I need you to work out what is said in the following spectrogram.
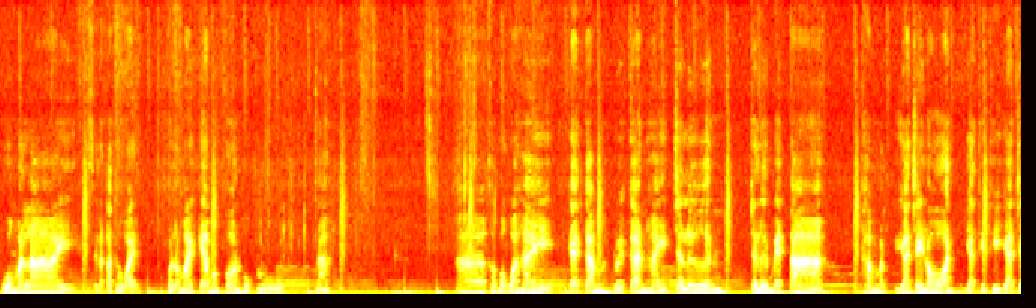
พวงมาลัยเสร็จแล้วก็ถวายผลไม้แก้วมังกรหกลูกนะ เขาบอกว่าให้แก้กรรมด้วยการให้เจริญเจริญเมตตาทำอย่าใจร้อน อย่าทิฐิอย่าใจ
